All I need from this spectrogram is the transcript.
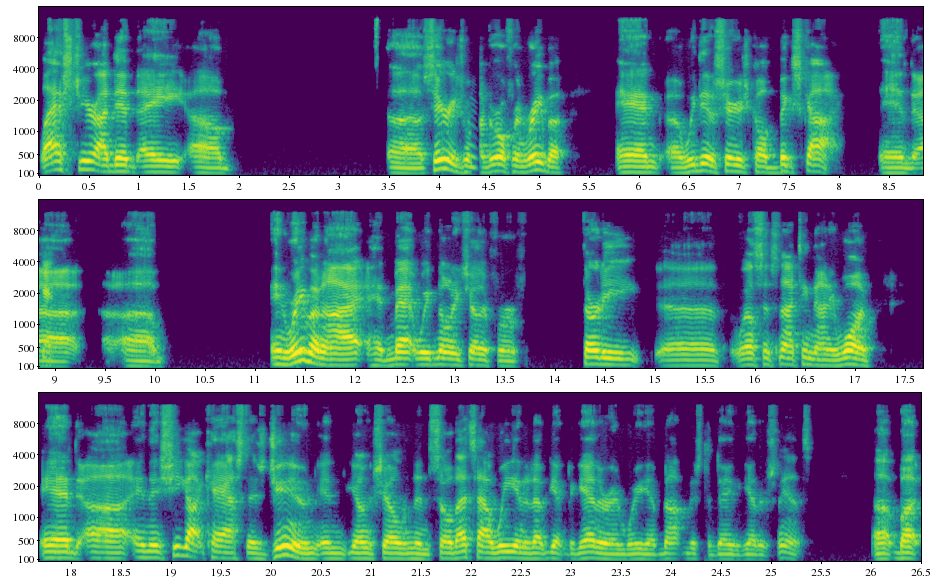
last year, I did a um, uh, series with my girlfriend Reba, and uh, we did a series called Big Sky. And yeah. Uh, um, and Reba and I had met. We've known each other for thirty, uh, well, since 1991 and uh, and then she got cast as June in Young Sheldon, and so that's how we ended up getting together, and we have not missed a day together since. Uh, but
